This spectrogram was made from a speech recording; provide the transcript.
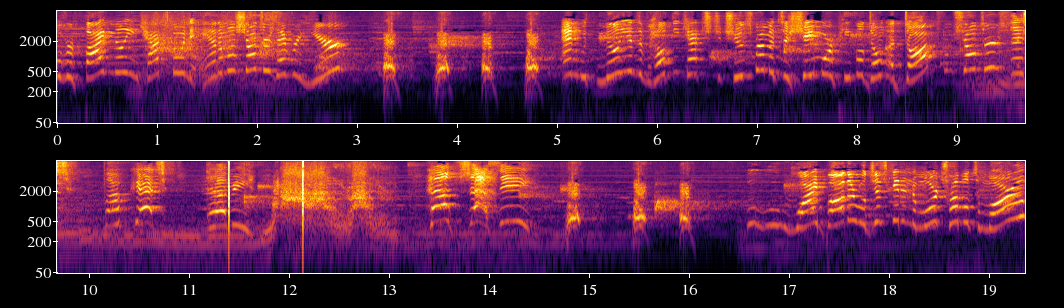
Over 5 million cats go into animal shelters every year? And with millions of healthy cats to choose from, it's a shame more people don't adopt from shelters? This bobcat's heavy. Help, Sassy! Why bother? We'll just get into more trouble tomorrow?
